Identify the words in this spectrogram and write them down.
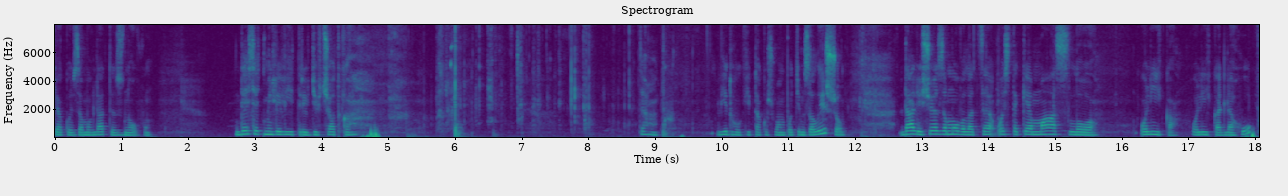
якось замовляти знову. 10 мл, дівчатка. Так, відгуки також вам потім залишу. Далі, що я замовила, це ось таке масло олійка. Олійка для губ.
